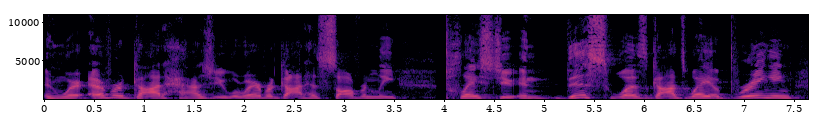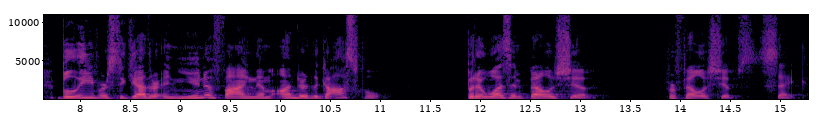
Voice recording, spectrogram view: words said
in wherever God has you, or wherever God has sovereignly placed you. And this was God's way of bringing believers together and unifying them under the gospel. But it wasn't fellowship for fellowship's sake.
